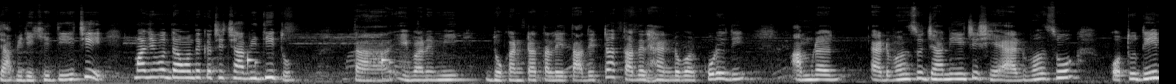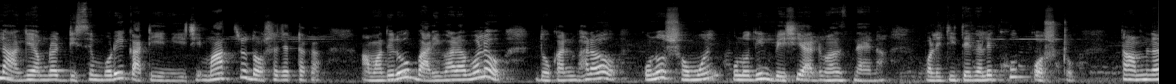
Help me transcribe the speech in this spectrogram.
চাবি রেখে দিয়েছি, মাঝে মধ্যে আমাদের কাছে চাবি দিত। তা এবার আমি দোকানটা তাহলে তাদেরটা, তাদের হ্যান্ড ওভার করে দিই। আমরা অ্যাডভান্সও জানিয়েছি, সে অ্যাডভান্সও কতদিন আগে আমরা ডিসেম্বরেই কাটিয়ে নিয়েছি, মাত্র দশ হাজার টাকা। আমাদেরও বাড়ি ভাড়া বলো, দোকান ভাড়াও কোনো সময় কোনো দিন বেশি অ্যাডভান্স নেয় না বলে দিতে গেলে খুব কষ্ট। তা আমরা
